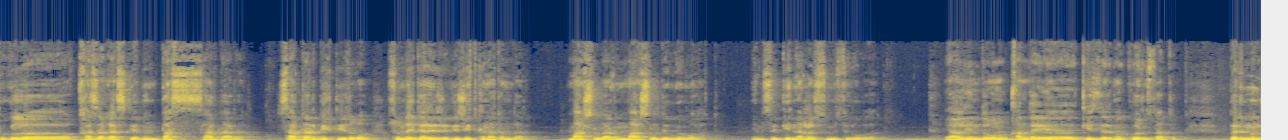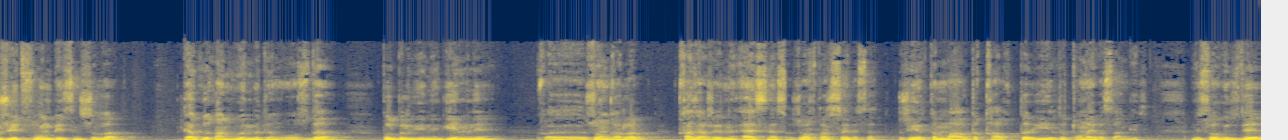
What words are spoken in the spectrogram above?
бүкіл қазақ әскерінің бас сардары сардарбек дейді ғой сондай дәрежеге жеткен адамдар. Маршалдардың маршалы деуге болады немесе генералиссимус деуге болады. Ал енді оның қандай кездерімен көрініс таптық бір мың жеті жүз он бесінші жылы тәуке хан өмірден озды бұл білгеннен кейін міне жоңғарлар қазақ жеріне әлсін жорықтар жасай бастады жерді малды халықты елді тонай бастаған кез міне сол кезде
